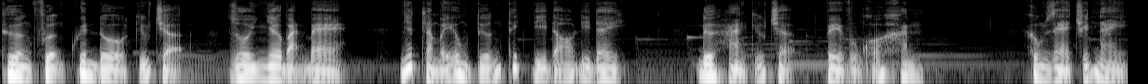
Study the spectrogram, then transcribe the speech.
Thường Phượng khuyên đồ cứu trợ rồi nhờ bạn bè, nhất là mấy ông tướng thích đi đó đi đây, đưa hàng cứu trợ về vùng khó khăn. Không rẻ chuyến này,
